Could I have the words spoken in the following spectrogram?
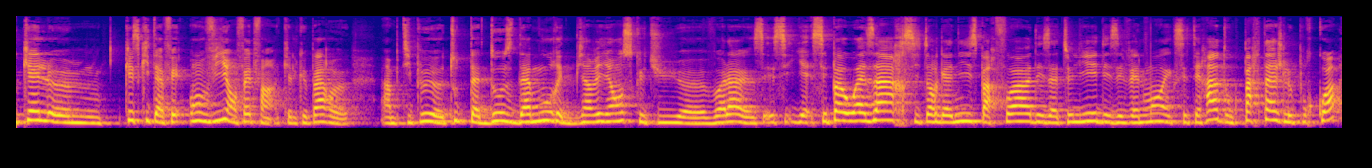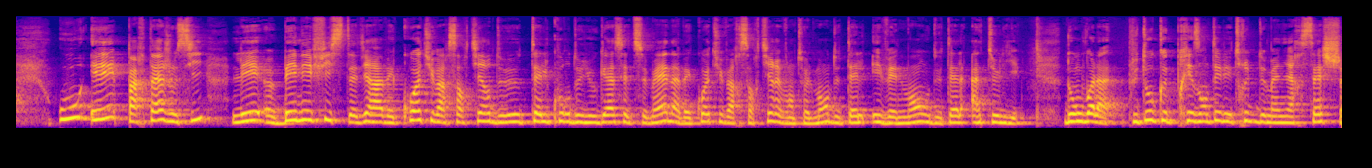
quel qu'est-ce qui t'a fait envie en fait enfin quelque part un petit peu euh, toute ta dose d'amour et de bienveillance que tu euh, voilà c'est pas au hasard si tu organises parfois des ateliers des événements etc donc partage le pourquoi ou et partage aussi les euh, bénéfices. C'est-à-dire avec quoi tu vas ressortir de tel cours de yoga cette semaine avec quoi tu vas ressortir éventuellement de tel événement ou de tel atelier. Donc voilà plutôt que de présenter les trucs de manière sèche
